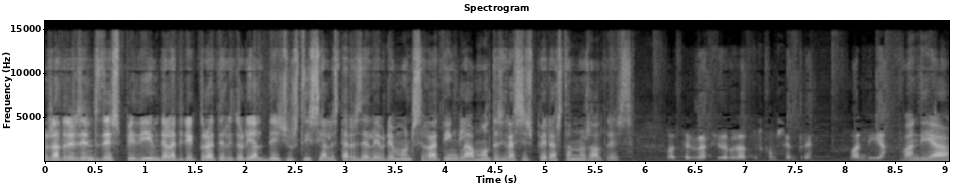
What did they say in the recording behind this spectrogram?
Nosaltres ens despedim de la directora territorial de Justícia a les Terres de l'Ebre, Montserrat Ingla. Moltes gràcies per estar amb nosaltres. Moltes gràcies a vosaltres, com sempre. Bon dia. Bon dia.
